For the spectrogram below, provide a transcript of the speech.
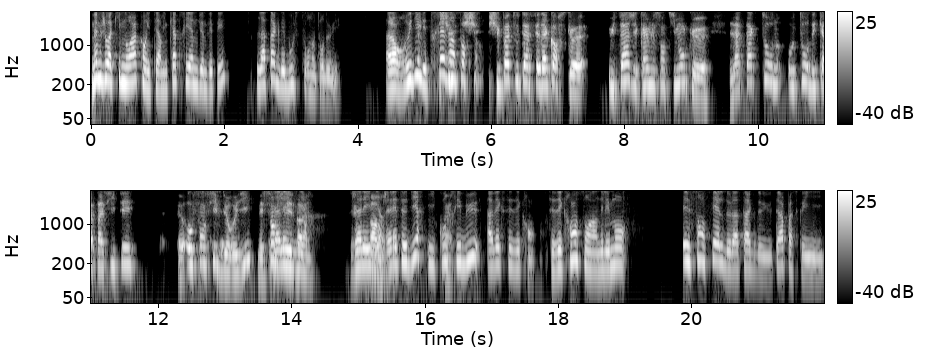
Même Joachim Noah, quand il termine quatrième du MVP, l'attaque des Bulls tourne autour de lui. Alors Rudy, il est très important. Je, ne suis pas tout à fait d'accord parce que Utah, j'ai quand même le sentiment que l'attaque tourne autour des capacités euh, offensives de Rudy, mais sans qu'il ait le ballon. J'allais dire, j'allais te dire, il contribue avec ses écrans. Ses écrans sont un élément essentiel de l'attaque de Utah parce qu'ils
